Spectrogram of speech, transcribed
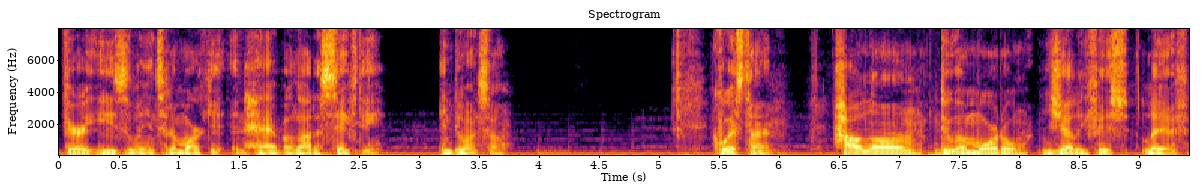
very easily into the market and have a lot of safety in doing so. Quiz time. How long do immortal jellyfish live?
